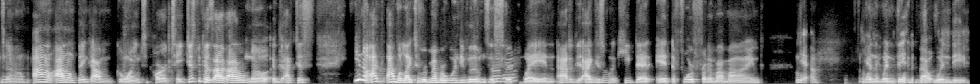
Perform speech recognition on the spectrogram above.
No, I don't I don't think I'm going to partake just because I, I don't know. I, I just you know, I, I would like to remember Wendy Williams a Mhm. certain way and I I just Mhm. want to keep that at the forefront of my mind yeah when when thinking It's- about Wendy.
